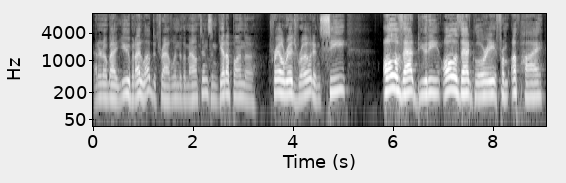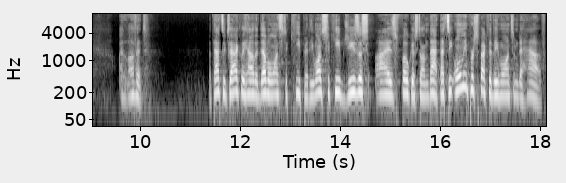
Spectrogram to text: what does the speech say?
I don't know about you, but I love to travel into the mountains and get up on the Trail Ridge Road and see all of that beauty, all of that glory from up high. I love it. But that's exactly how the devil wants to keep it. He wants to keep Jesus' eyes focused on that. That's the only perspective he wants him to have.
